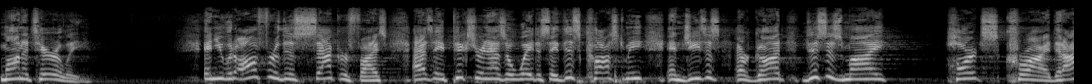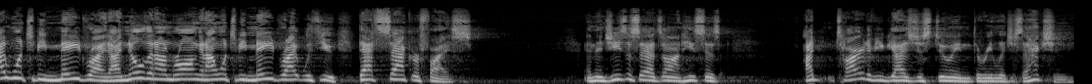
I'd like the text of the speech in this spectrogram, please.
monetarily. And you would offer this sacrifice as a picture and as a way to say, This cost me, and Jesus, our God, this is my heart's cry that I want to be made right. I know that I'm wrong and I want to be made right with you. That's sacrifice. And then Jesus adds on, He says, I'm tired of you guys just doing the religious action.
